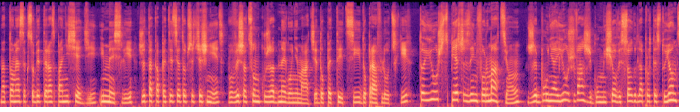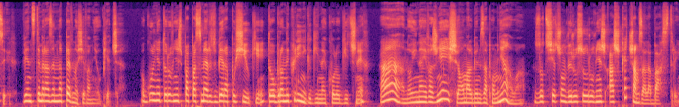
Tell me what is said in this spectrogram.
Natomiast jak sobie teraz pani siedzi i myśli, że taka petycja to przecież nic, bo wy szacunku żadnego nie macie do petycji, do praw ludzkich, to już spieszę z informacją, że Bunia już waży gumisiowy sok dla protestujących, więc tym razem na pewno się wam nie upiecze. Ogólnie to również papa Smer zbiera posiłki do obrony klinik ginekologicznych. A, no i najważniejsze, omal bym zapomniała. Z odsieczą wyruszył również aż ketchum z alabastry.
